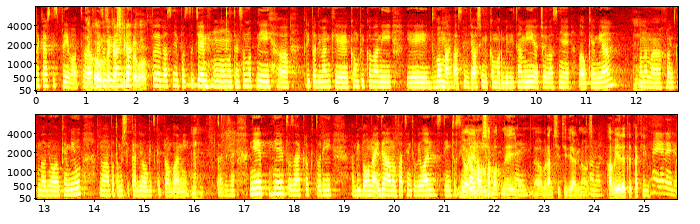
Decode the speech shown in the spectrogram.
lekársky sprievod. Jako Pretože lekársky Ivanka, doprovod? To je vlastne v podstate mm, ten samotný uh, prípad Ivanky je komplikovaný jej dvoma vlastne ďalšími komorbiditami, čo je vlastne leukémia. Mhm. Ona má chronickú malignú leukémiu, no a potom ešte kardiologické problémy. Mhm. Takže nie, nie je to zákrok, ktorý aby bol na ideálnom pacientovi len s týmto Jo, syndromom. jenom samotný Hej. eh, v rámci té diagnózy. Ano. A vy jedete taky? Ne, ja nejdem.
